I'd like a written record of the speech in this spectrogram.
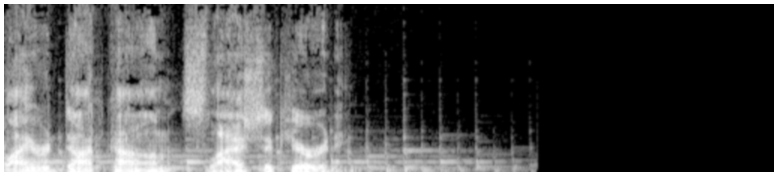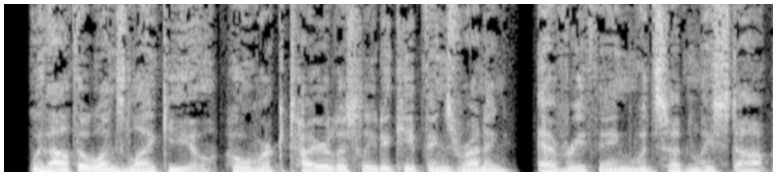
wired.com/security. Without the ones like you, who work tirelessly to keep things running, everything would suddenly stop.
